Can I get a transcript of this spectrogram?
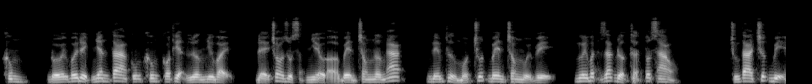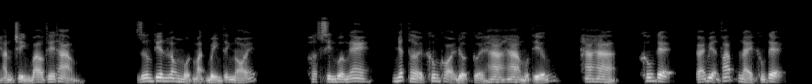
Không, đối với địch nhân ta cũng không có thiện lương như vậy, để cho rụt sập nhiều ở bên trong ngưng ác nếm thử một chút bên trong mùi vị, ngươi bất giác được thật tốt sao? Chúng ta trước bị hắn chỉnh bao thế thảm. Dương Thiên long một mặt bình tĩnh nói. Hật xin vừa nghe, nhất thời không khỏi được cười ha ha một tiếng. Ha ha, không tệ, cái biện pháp này không tệ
